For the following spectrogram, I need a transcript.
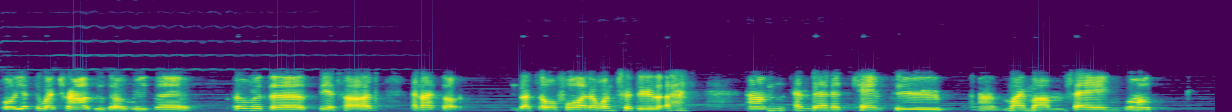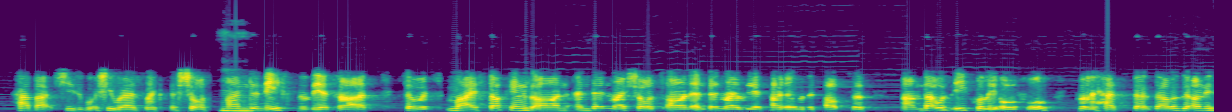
"Well, you have to wear trousers over the over the leotard," and I thought that's awful. I don't want to do that. Um, and then it came to uh, my mum saying, "Well, how about she's she wears like the shorts underneath the leotard, so it's my stockings on, and then my shorts on, and then my leotard over the top." So um, that was equally awful, but I had that. That was the only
